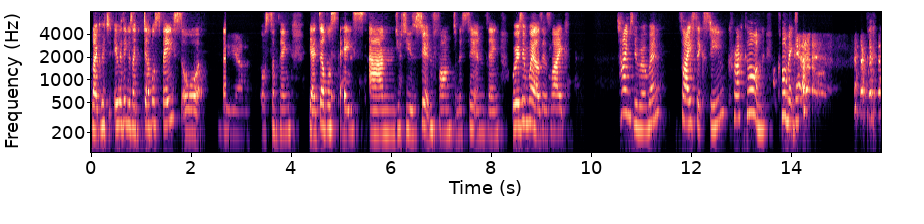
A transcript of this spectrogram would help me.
like which, I think it was like double space or Yeah. or something. Yeah, double space, and you have to use a certain font and a certain thing. Whereas in Wales, it's like Times New Roman, size 16, crack on. Comic Sans, yeah.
